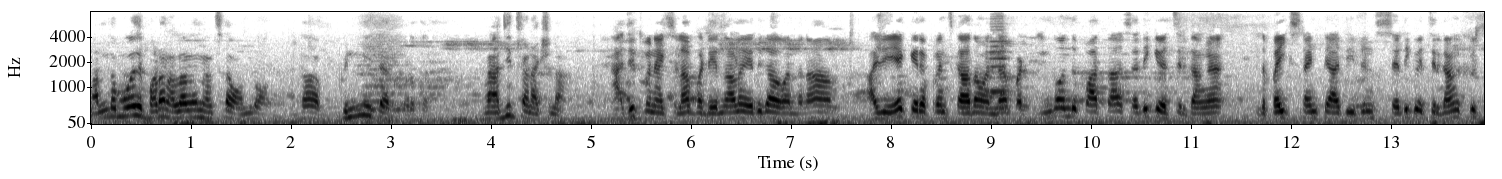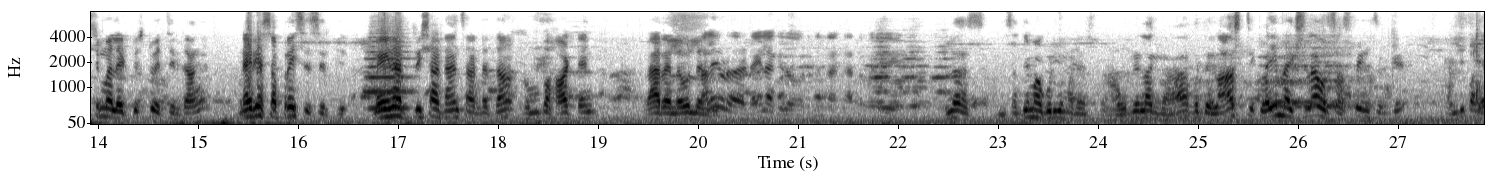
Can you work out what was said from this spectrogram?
வந்தபோது படம் நல்லா இல்லைன்னு நினச்சி தான் வந்தோம். அதான் பின்னிட்டார் படத்தை. நான் அஜித் ஃபேன் ஆக்சுவலா அஜித் பண்ண ஆக்சுவலாக பட் இருந்தாலும் எதுக்காக வந்தேன்னா அது ஏகே ரெஃபரன்ஸ்க்காக தான் வந்தேன். பட் இங்கே வந்து பார்த்தா செதுக்கி வச்சிருக்காங்க. இந்த பைக் ஸ்டண்ட் அது இதுன்னு செதுக்கி வச்சிருக்காங்க. ட்விஸ்ட் மேலே ட்விஸ்ட் வச்சிருக்காங்க. நிறைய சர்ப்ரைசஸ் இருக்கு. மெயினாக த்ரிஷா டான்ஸ் ஆடுறது தான் ரொம்ப ஹாட் அண்ட் வேற லெவலில் இல்லை சத்தியமாக குடிக்க மாட்டேன். ஒரு டைலாக் தான். பட் லாஸ்ட் கிளைமேக்ஸில் ஒரு சஸ்பென்ஸ் இருக்கு. கண்டிப்பாக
